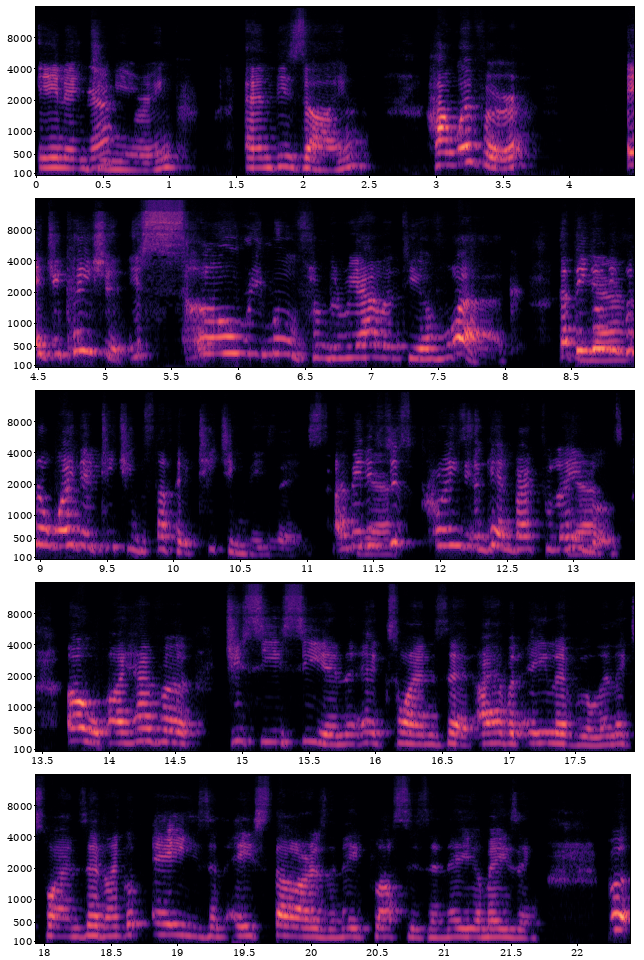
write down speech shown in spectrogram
in engineering yeah. and design However, education is so removed from the reality of work that they don't even know why they're teaching the stuff they're teaching these days. I mean, yeah. it's just crazy. Again, back to labels. Yeah. Oh, I have a GCSE and X, Y, and Z. I have an A level and X, Y, and Z. And I got A's and A stars and A pluses and A amazing. But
